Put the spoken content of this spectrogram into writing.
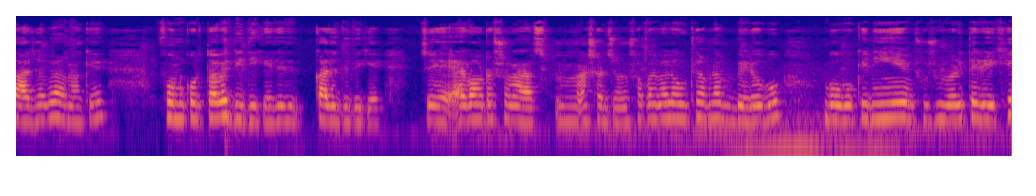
কাজ হবে আমাকে ফোন করতে হবে দিদিকে যে কাজের দিদিকে, যে এগারোটার সময় আস আসার জন্য। সকালবেলা উঠে আমরা বেরোবো, বউকে নিয়ে শ্বশুরবাড়িতে রেখে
